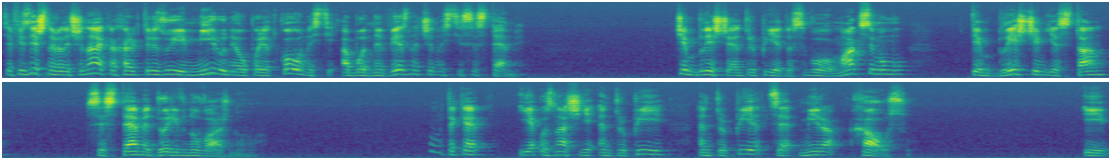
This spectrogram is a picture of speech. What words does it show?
це фізична величина, яка характеризує міру неупорядкованості або невизначеності системи. Чим ближче ентропія до свого максимуму, тим ближчим є стан системи до рівноважного. Ну, таке є означення ентропії. Ентропія це міра хаосу. І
